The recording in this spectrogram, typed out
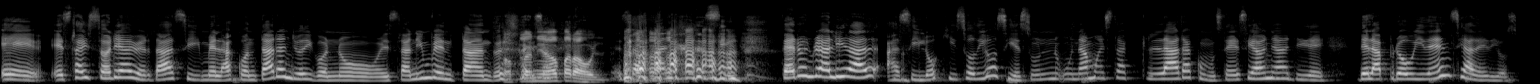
eh, esta historia de verdad, si me la contaran, yo digo, no, están inventando. Está planeada para hoy. Está planeado, sí. Pero en realidad así lo quiso Dios y es un- una muestra clara, como usted decía, doña de, de la providencia de Dios.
